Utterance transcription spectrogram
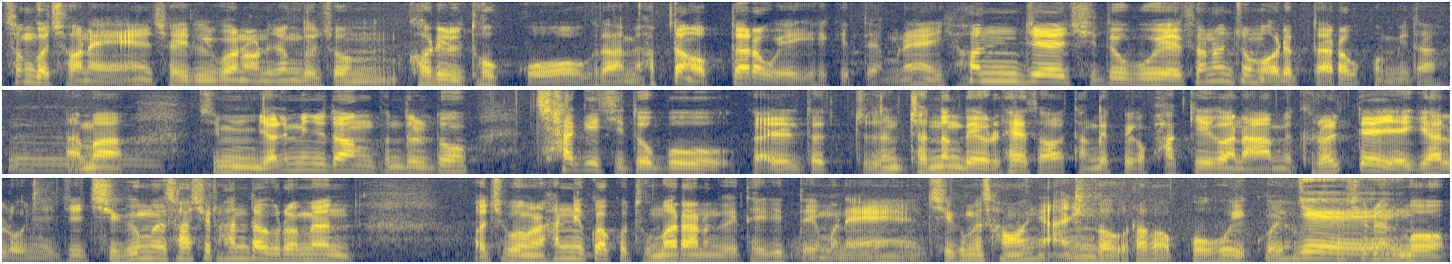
선거 전에 저희들과는 어느 정도 좀 거리를 뒀고 그다음에 합당 없다라고 얘기했기 때문에 현재 지도부에서는 좀 어렵다라고 봅니다. 음. 아마 지금 열린민주당 분들도 차기 지도부가 예를 들어 전- 전당대회를 해서 당 대표가 바뀌거나 하면 그럴 때 얘기할 논의지 지금은 사실 한다 그러면 어찌 보면 한 입 갖고 두 말 하는 게 되기 때문에 지금은 상황이 아닌 거라고 보고 있고요. 예. 사실은 뭐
